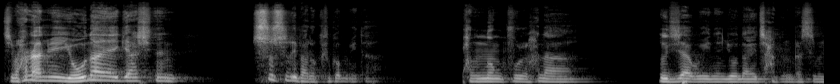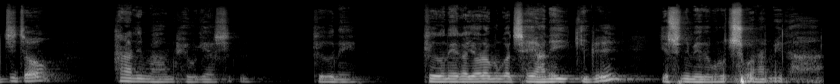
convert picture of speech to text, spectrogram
지금 하나님이 요나에게 하시는 수술이 바로 그겁니다. 박농쿨 하나 의지하고 있는 요나의 작은 가슴을 찢어 하나님 마음 배우게 하시는 그 은혜, 그 은혜가 여러분과 제 안에 있기를 예수님의 이름으로 축원합니다.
